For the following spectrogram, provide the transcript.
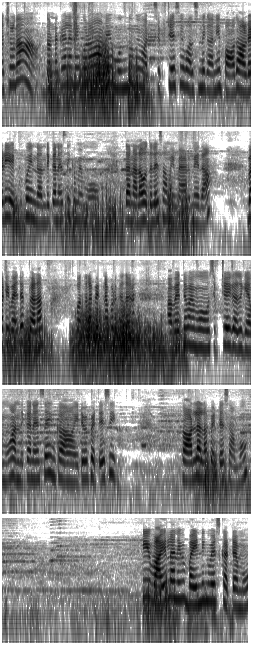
యాక్చువల్గా దొండకాయలు అనేవి కూడా అనే ముందు మేము షిఫ్ట్ చేసి ఇవ్వాల్సింది కానీ పాదు ఆల్రెడీ ఎక్కిపోయింది. అందుకనేసి ఇక మేము దాన్ని అలా వదిలేసాము ఈ మేడ మీద. బట్ ఇవైతే ఎలా కొత్తలో పెట్టినప్పుడు కదా అవైతే మేము షిఫ్ట్ చేయగలిగాము. అందుకనేసి ఇంకా ఇటువే పెట్టేసి తాళ్ళు అలా పెట్టేశాము ఈ వైర్లు అనేవి బైండింగ్ వేర్స్ కట్టాము.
